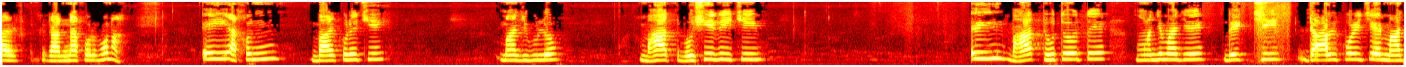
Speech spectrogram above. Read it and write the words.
আর রান্না করব না। এই এখন বার করেছি মাছগুলো, ভাত বসিয়ে দিয়েছি। এই ভাত হতে হতে মাঝে মাঝে দেখছি ডাল করেছি আর মাছ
